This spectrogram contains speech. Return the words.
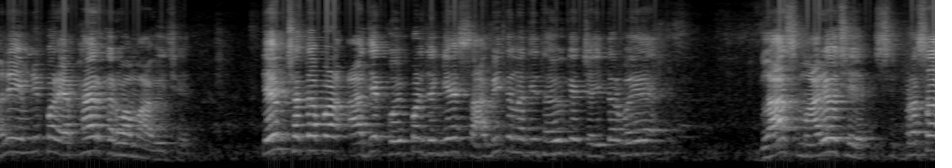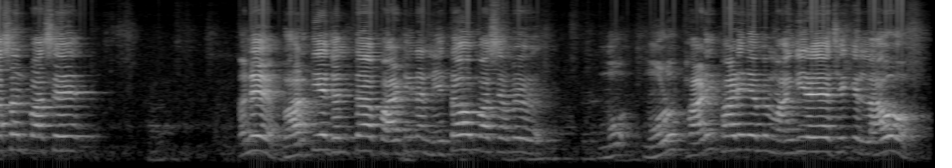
અને એમની પર એફઆઈઆર કરવામાં આવી છે. તેમ છતાં પણ આજે કોઈ પણ જગ્યાએ સાબિત નથી થયું કે ચૈતરભાઈએ ગ્લાસ માર્યો છે. પ્રશાસન પાસે અને ભારતીય જનતા પાર્ટીના નેતાઓ પાસે અમે મો- મોઢું ફાડી ફાડીને અમે માંગી રહ્યા છે કે લાવો,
